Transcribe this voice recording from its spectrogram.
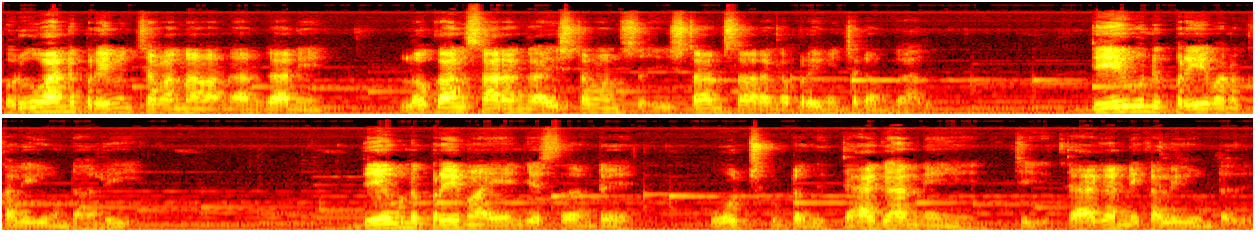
పొరుగువారిని ప్రేమించమన్నాను కానీ లోకానుసారంగా ఇష్టమను ఇష్టానుసారంగా ప్రేమించడం కాదు. దేవుని ప్రేమను కలిగి ఉండాలి. దేవుని ప్రేమ ఏం చేస్తుందంటే ఓర్చుకుంటుంది త్యాగాన్ని త్యాగాన్ని కలిగి ఉంటుంది.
